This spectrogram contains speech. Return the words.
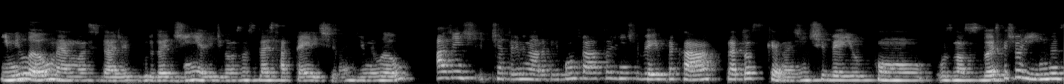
em Milão, né, numa cidade grudadinha ali, digamos, uma cidade satélite né, de Milão. A gente tinha terminado aquele contrato, a gente veio para cá, para Toscana. A gente veio com os nossos dois cachorrinhos,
